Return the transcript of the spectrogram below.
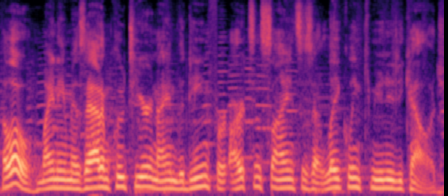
Hello, my name is Adam Cloutier and I am the Dean for Arts and Sciences at Lakeland Community College.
